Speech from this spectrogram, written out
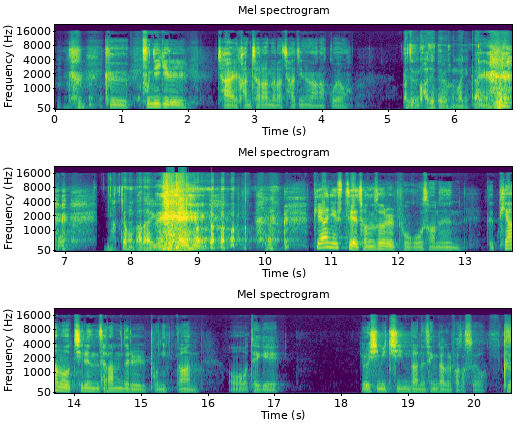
그 분위기를 잘 관찰하느라 자지는 않았고요. 어쨌든 과제 때문에 간 거니까 네. 학점은 받아야겠다. 피아니스트의 전설을 보고서는 그 피아노 치는 사람들을 보니까 어 되게 열심히 치인다는 생각을 받았어요. 그,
